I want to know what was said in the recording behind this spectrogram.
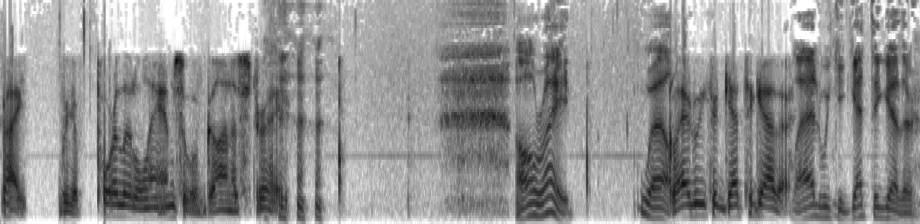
Right. We have poor little lambs who have gone astray. All right. Well, glad we could get together. Glad we could get together.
